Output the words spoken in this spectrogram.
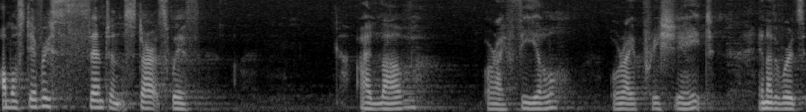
Almost every sentence starts with I love or I feel or I appreciate. In other words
